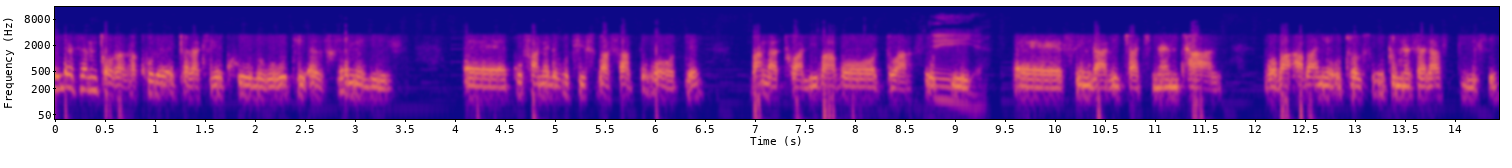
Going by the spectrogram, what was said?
into esemcoka kakhulu eqakatheke khulu ukuthi as families eh kufanele ukuthi sibasupporte bangathwali babodwa futhi eh singabi judgmental ngoba abanye uthola ukuthi umeselasidisi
